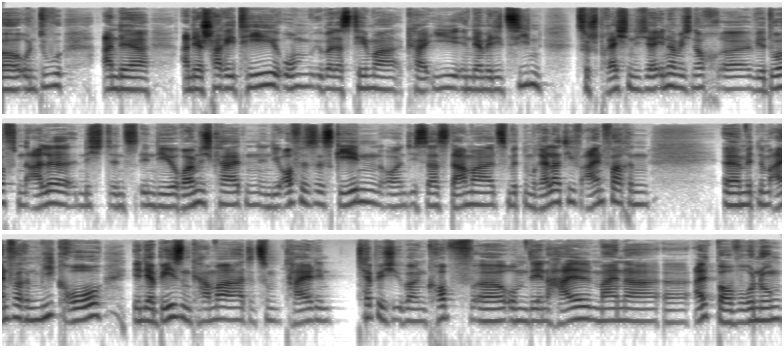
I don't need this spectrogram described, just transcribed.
und du an der an der Charité, um über das Thema KI in der Medizin zu sprechen. Ich erinnere mich noch, äh, wir durften alle nicht ins, in die Räumlichkeiten, in die Offices gehen und ich saß damals mit einem relativ einfachen äh, mit einem einfachen Mikro in der Besenkammer, hatte zum Teil den Teppich über den Kopf, äh, um den Hall meiner äh, Altbauwohnung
